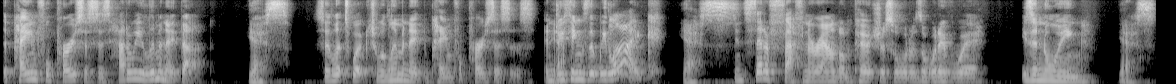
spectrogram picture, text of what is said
the painful processes. How do we eliminate that? Yes. So let's work to eliminate the painful processes and do things that we like Yes. instead of faffing around on purchase orders or whatever where is annoying. Yes.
